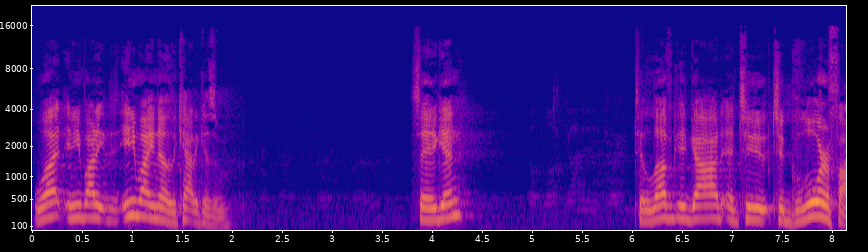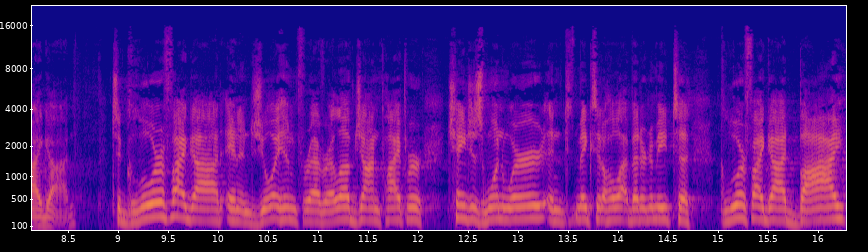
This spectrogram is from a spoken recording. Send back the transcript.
what? Anybody anybody know the catechism? Say it again. To love God and to, to glorify God. To glorify God and enjoy Him forever. I love John Piper changes one word and makes it a whole lot better to me to glorify God by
